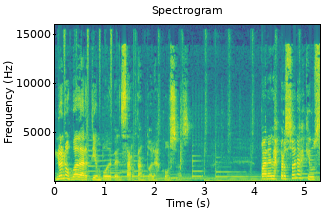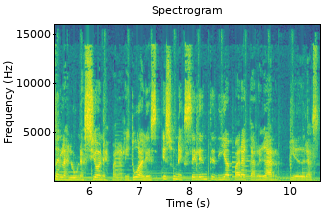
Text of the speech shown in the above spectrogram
No nos va a dar tiempo de pensar tanto las cosas. Para las personas que usan las lunaciones para rituales, es un excelente día para cargar piedras.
